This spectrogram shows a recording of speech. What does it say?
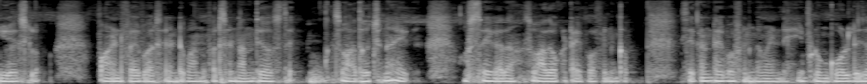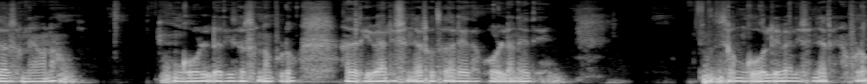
యూఎస్లో point five percent one percent అంతే వస్తాయి. సో అది వచ్చినా వస్తాయి కదా. సో అదొక type of income second type of income ఏంటి? ఇప్పుడు గోల్డ్ రిజర్వ్స్ ఉన్నాయన్నా గోల్డ్ రిజర్వ్స్ ఉన్నప్పుడు అది రివాల్యూషన్ జరుగుతుందా లేదా? గోల్డ్ అనేది సో గోల్డ్ రివాల్యూషన్ జరిగినప్పుడు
